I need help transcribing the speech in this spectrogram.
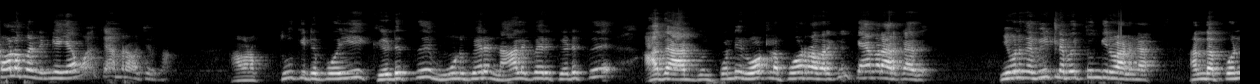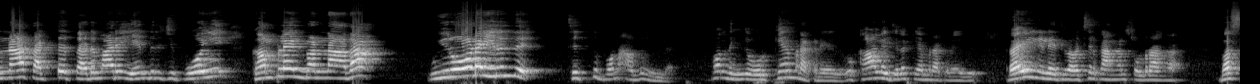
ஃபாலோ பண்ணி இங்கே எவன் கேமரா வச்சுருக்கான்? அவனை தூக்கிட்டு போய் கெடுத்து மூணு பேர் நாலு பேர் கெடுத்து அதை அட்~ கொண்டு ரோட்டில் போடுற வரைக்கும் கேமரா இருக்காது. இவனுங்க வீட்டில் போய் தூங்கிடுவானுங்க அந்த பொண்ணா தட்டு தடுமாறி ஏந்திரிச்சு போய் கம்ப்ளைண்ட் பண்ணாதான் உயிரோட இருந்து செத்து போனால் அதுவும் இல்லை. இப்போ வந்து இங்கே ஒரு கேமரா கிடையாது. ஒரு காலேஜில் கேமரா கிடையாது. ரயில் நிலையத்தில் வச்சுருக்காங்கன்னு சொல்கிறாங்க பஸ்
